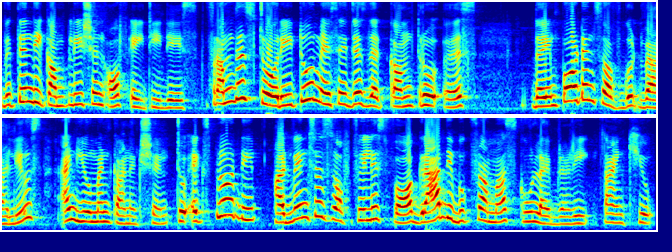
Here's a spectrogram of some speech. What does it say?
within the completion of 80 days. From this story, two messages that come through is the importance of good values and human connection. To explore the adventures of Phileas Fogg, grab the book from our school library. Thank you.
